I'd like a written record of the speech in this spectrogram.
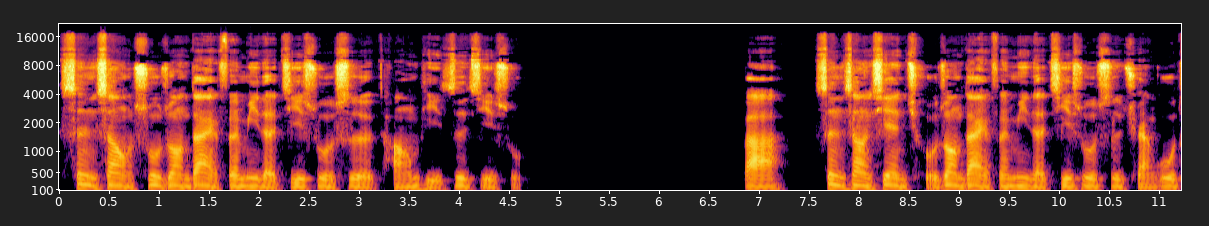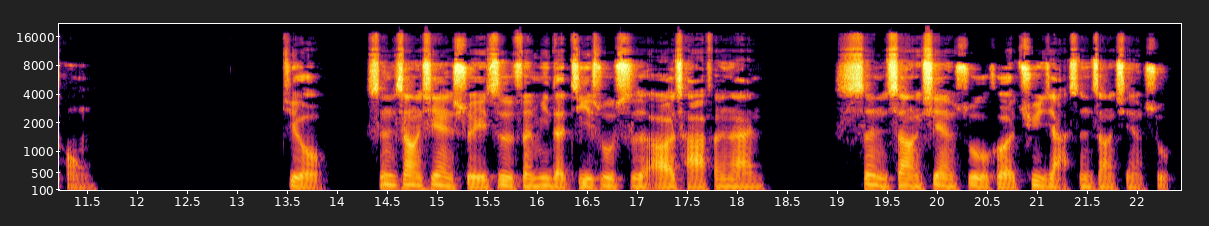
肾上树状带分泌的激素是糖皮质激素。八、肾上腺球状带分泌的激素是醛固酮。九、肾上腺髓质分泌的激素是儿茶酚胺、肾上腺素和去甲肾上腺素。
